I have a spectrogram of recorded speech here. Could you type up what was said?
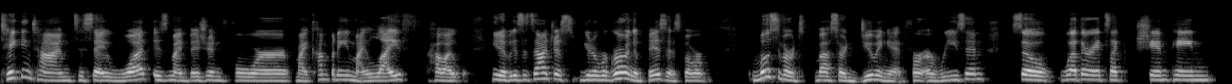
taking time to say what is my vision for my company my life how i you know because it's not just you know we're growing a business but we're most of our, us are doing it for a reason. So whether it's like champagne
